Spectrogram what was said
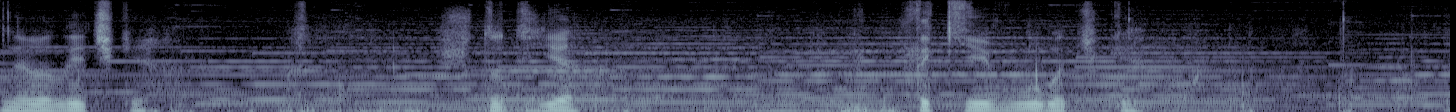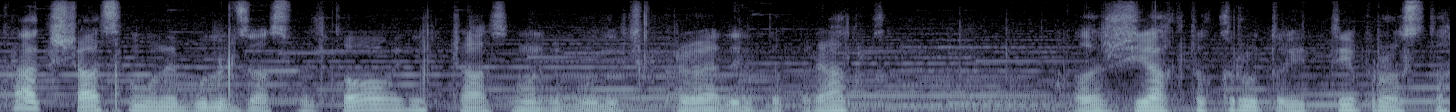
невеличкі. Що тут є такі вулочки. Так, часом вони будуть заасфальтовані, часом вони будуть приведені до порядку. Але ж як то круто йти просто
